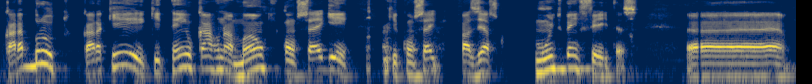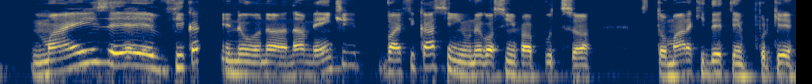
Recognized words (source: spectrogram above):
um cara bruto, um cara que, que tem o carro na mão, que consegue, que consegue fazer as coisas muito bem feitas. É, mas é, fica no, na, na mente, vai ficar assim, um negocinho, fala, putz, ó, tomara que dê tempo, porque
